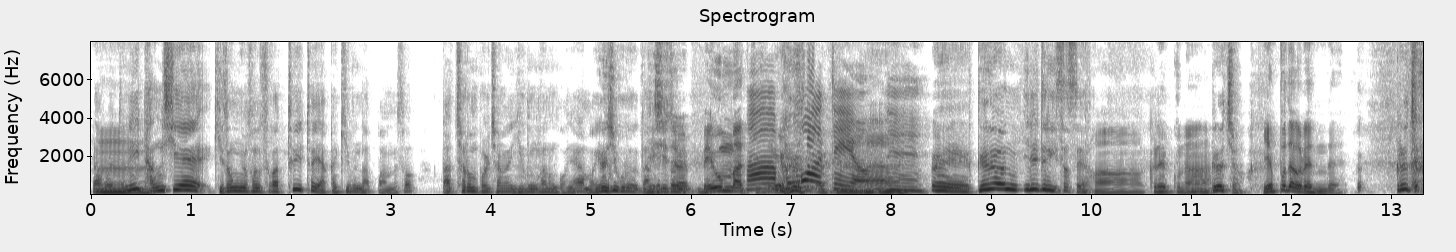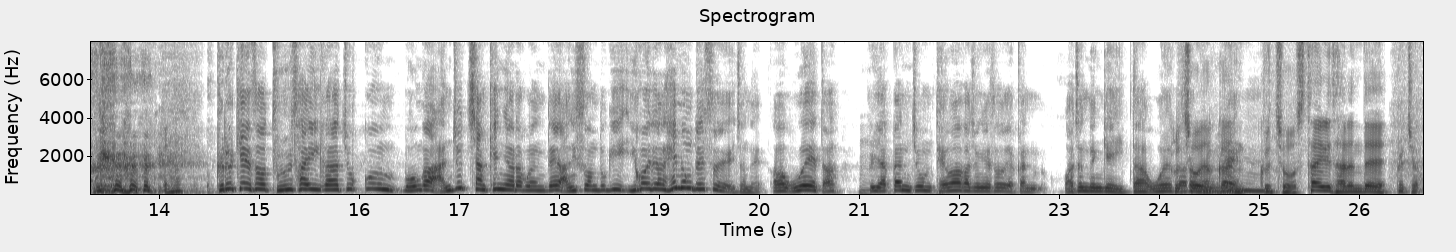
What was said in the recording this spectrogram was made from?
라고 했더니 음. 당시에 기성용 선수가 트위터에 약간 기분 나빠하면서 나처럼 볼 차면 2군 가는 거냐 막 이런 식으로 그 시절 매운맛 아, 기성용. 본것 같아요. 아. 네. 네, 그런 일들이 있었어요. 아 그랬구나. 그렇죠. 예쁘다 그랬는데. 그렇죠. 그렇게 해서 둘 사이가 조금 뭔가 안 좋지 않겠냐라고 했는데 아니스 감독이 이거에 대한 해명도 했어요 예전에. 아 오해다. 음. 그 약간 좀 대화 과정에서 약간 와전된 게 있다. 오해다라고 그렇죠. 약간 음. 그렇죠. 스타일이 다른데 그렇죠.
